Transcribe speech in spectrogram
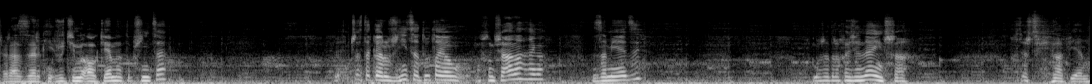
Jeszcze raz zerknij. Rzucimy okiem na tą pszenicę? Czy jest taka różnica tutaj u sąsiada tego? Zamiedzy? Może trochę zieleńsza. Chociaż ja wiem.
